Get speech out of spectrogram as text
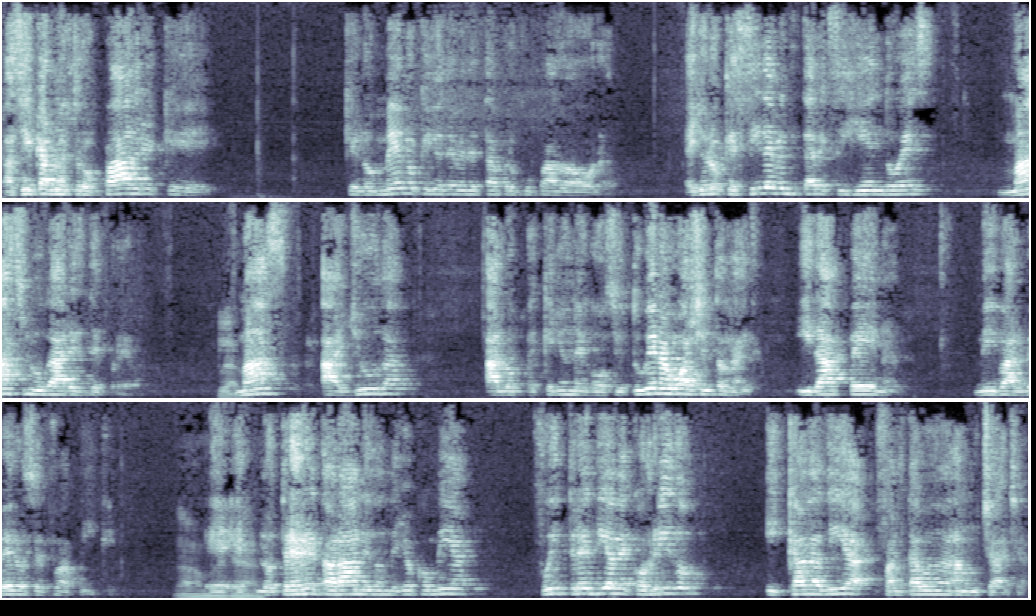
Así que a nuestros padres que, que lo menos que ellos deben de estar preocupados ahora, ellos lo que sí deben de estar exigiendo es más lugares de prueba, Claro. más ayuda a los pequeños negocios. Tú vienes a Washington Heights y da pena. Mi barbero se fue a pique. Oh Eh, eh, los tres restaurantes donde yo comía, fui tres días de corrido y cada día faltaba una de las muchachas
